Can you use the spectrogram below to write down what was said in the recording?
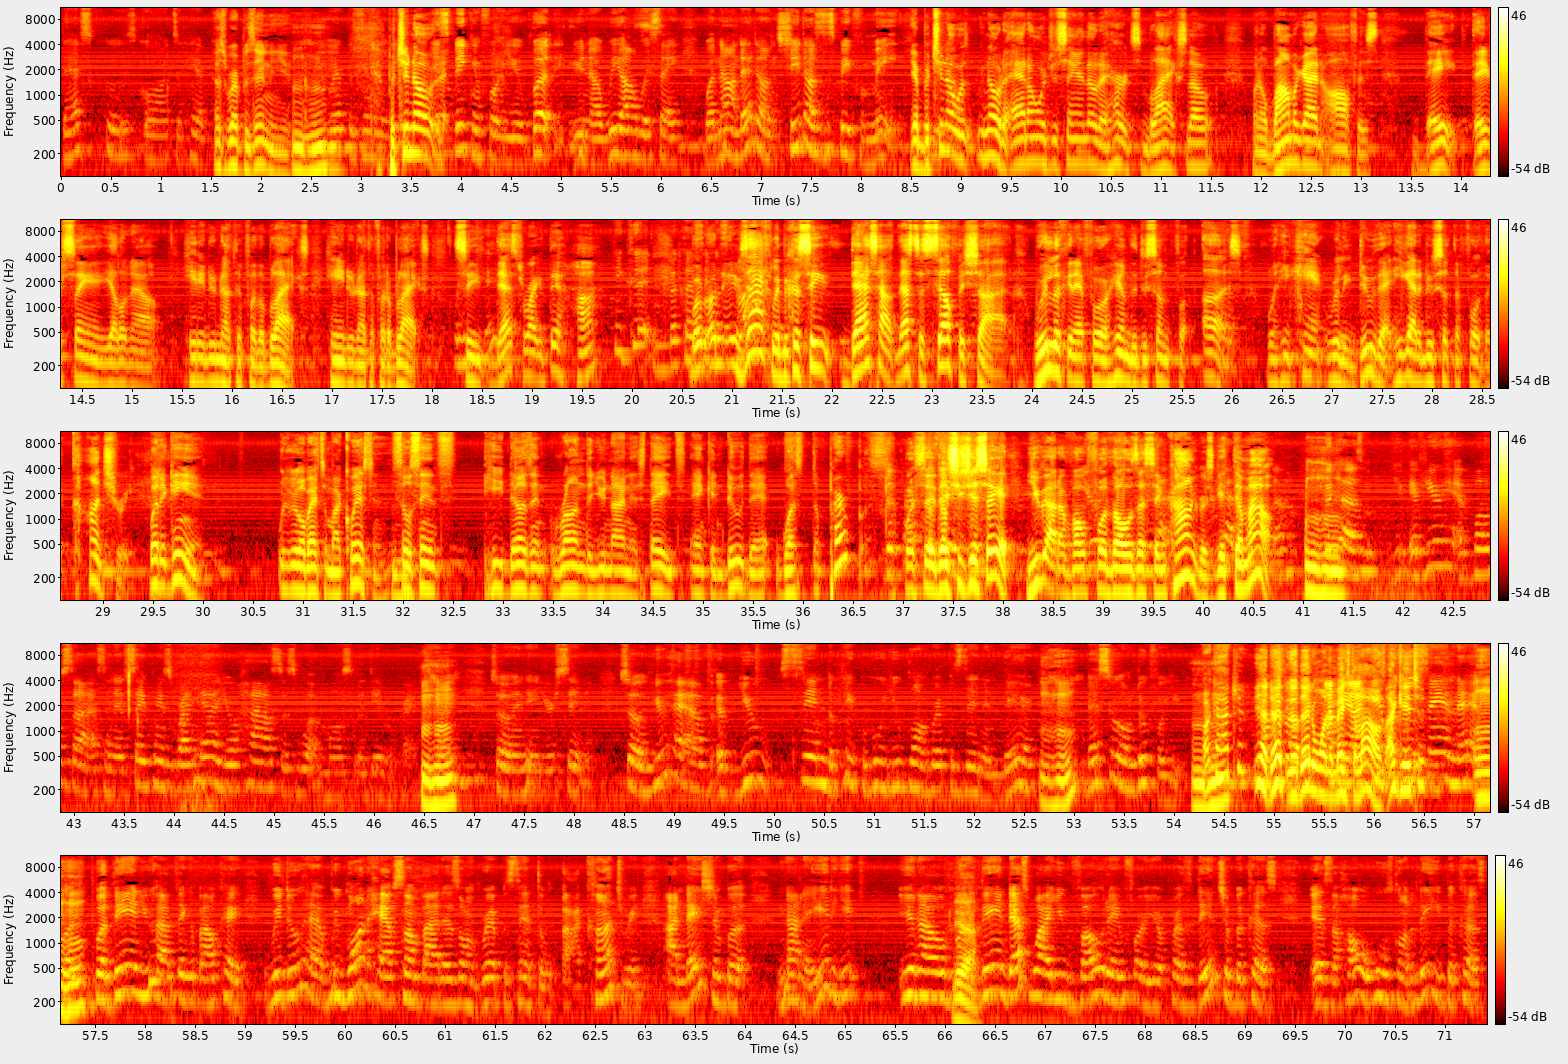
That's who's going to help That's representing you. Mhm. representing But you know- and speaking for you. But you know, we always say, well, no, that don't. She doesn't speak for me. Yeah, but you know what? You know to add on what you're saying though, that hurts blacks though. When Obama got in office, they they're saying yelling out, he didn't do nothing for the blacks. He didn't do nothing for the blacks. Well, See, that's right there, huh? He couldn't because Well, he was exactly, black. because see, that's how that's the selfish side. We're looking at for him to do something for us when he can't really do that. He got to do something for the country. But again, we can go back to my question. So Mm-hmm. since he doesn't run the United States and can do that, what's the purpose? The But so that she just said, you got to vote for those that's in Congress. Get them out. Mhm. Because if you have both sides, and if say for instance, right now your house is what mostly Democrat, Mhm. right? so and then your Senate. So if you have, if you send the people who you want representing there, Mm-hmm. that's who gonna do for you. I Mhm. got you. Yeah, that, So, they're the one that I makes mean, the laws. I what get you're you. Saying that, Mhm. but, but then you have to think about okay, we do have, we want to have somebody that's gonna represent the, our country, our nation, but not an idiot. You know, but Yeah. then that's why you voting for your presidential because as a whole, who's going to lead? Because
